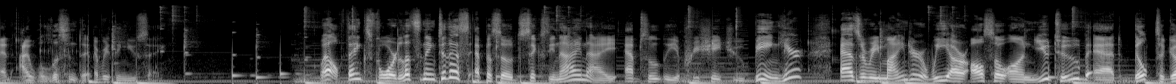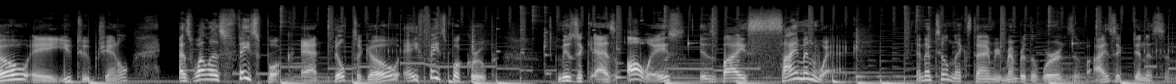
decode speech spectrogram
And I will listen to everything you say. Well, thanks for listening to this episode 69. I absolutely appreciate you being here. As a reminder, we are also on YouTube at Built to Go, a YouTube channel, as well as Facebook at Built to Go, a Facebook group. Music, as always, is by Simon Wagg. And until next time, remember the words of Isak Dinesen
